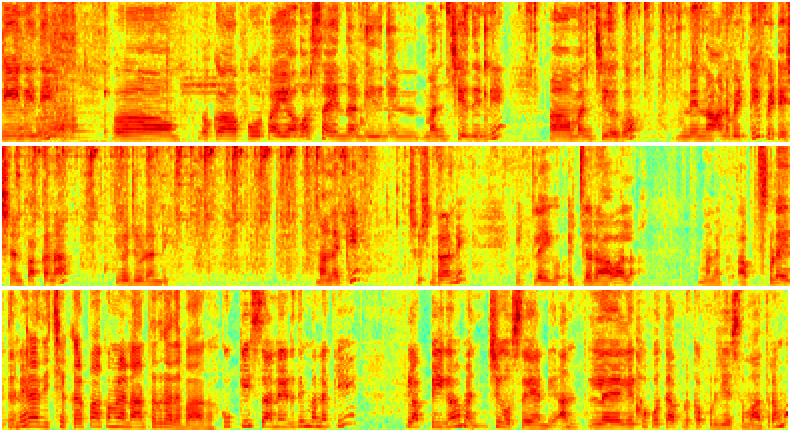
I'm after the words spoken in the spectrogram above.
నేను ఇది ఒక ఫోర్ ఫైవ్ అవర్స్ అయిందండి ఇది. నేను మంచిగా దీన్ని మంచిగా నేను నానబెట్టి పెట్టేసినాను పక్కన. ఇగో చూడండి మనకి చూసినారండి ఇట్లా ఇగో ఇట్లా రావాలా? మనకు అప్పుడైతేనే అది చక్కెర పాకంలో నాంతది కదా బాగా. కుకీస్ అనేది మనకి ఫ్లప్పీగా మంచిగా వస్తాయండి. అంత లేకపోతే అప్పటికప్పుడు చేస్తే మాత్రము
